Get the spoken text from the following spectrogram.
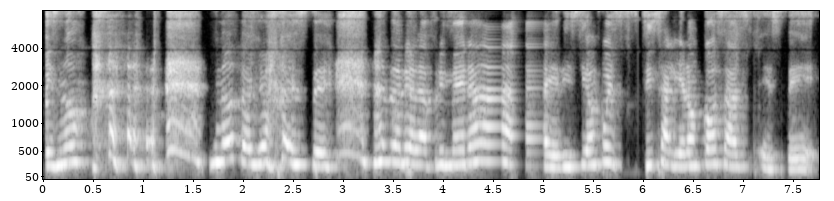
Pues no, no, Toño, este, la primera edición, pues sí salieron cosas. Este,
